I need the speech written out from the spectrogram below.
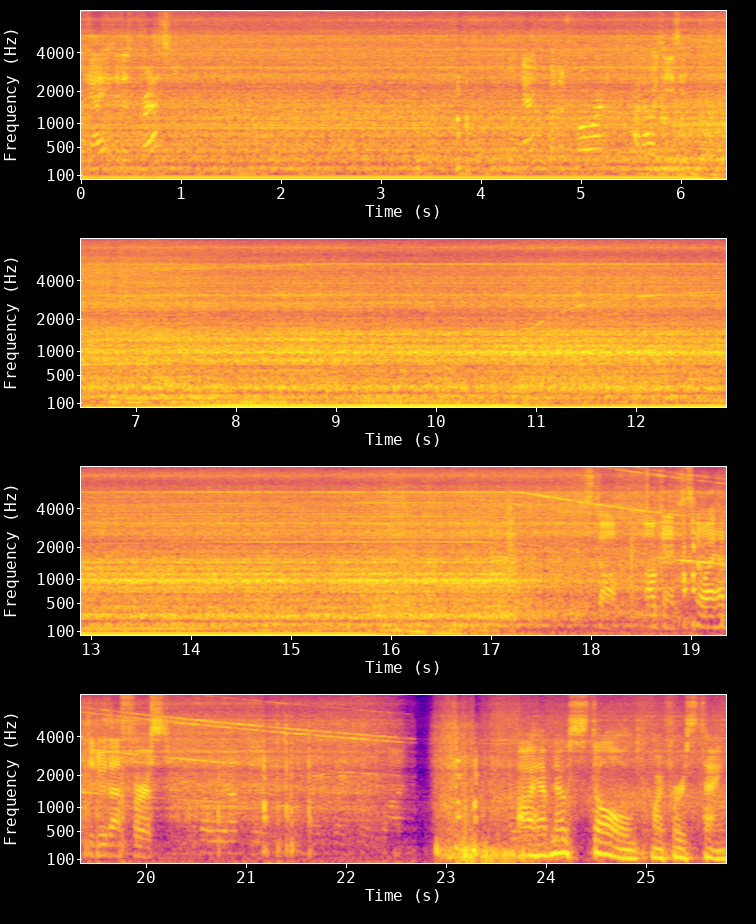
Okay, it is pressed. Okay, put it forward. Oh, that was easy. Stop. Okay, so I have to do that first. I have now stalled my first tank.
